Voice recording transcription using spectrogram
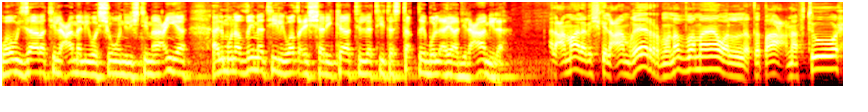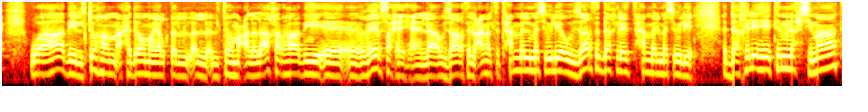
ووزارة العمل والشؤون الاجتماعية المنظمة لوضع الشركات التي تستقطب الأيادي. العاملة. العمالة بشكل عام غير منظمة والقطاع مفتوح وهذه التهم أحدهما يلقي التهم على الآخر. هذه آه، غير صحيح. يعني لا وزارة العمل تتحمل المسؤولية ووزارة الداخلية تتحمل المسؤولية، الداخلية هي تمنح سمات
